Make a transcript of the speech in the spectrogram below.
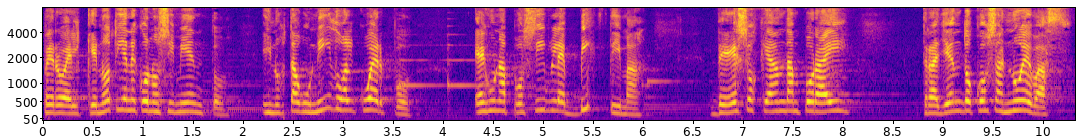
Pero el que no tiene conocimiento y no está unido al cuerpo es una posible víctima de esos que andan por ahí trayendo cosas nuevas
